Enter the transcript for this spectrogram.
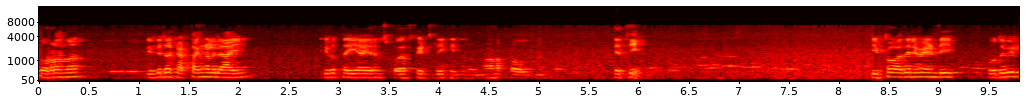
തുടർന്ന് വിവിധ ഘട്ടങ്ങളിലായി ഇരുപത്തയ്യായിരം സ്ക്വയർ ഫീറ്റിലേക്ക് ഇന്ന് നിർമ്മാണ പ്രവർത്തനം എത്തി. ഇപ്പോൾ അതിനുവേണ്ടി പൊതുവിൽ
